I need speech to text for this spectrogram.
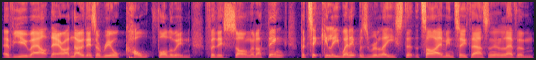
of you out there. I know there's a real cult following for this song. And I think, particularly when it was released at the time in 2011,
